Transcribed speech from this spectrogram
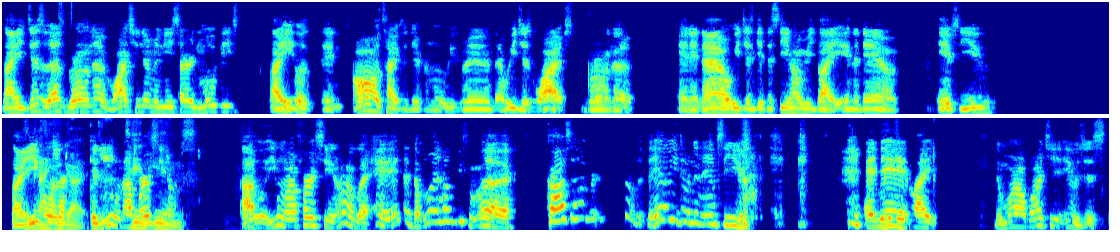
Like just us growing up watching them in these certain movies, Like he was in all types of different movies, man, that we just watched growing up. And then now we just get to see homie like in the damn MCU. Like And even when he I, got cause even when I 10 first seen him, I even when I first seen him, I was like, hey, ain't that the one homie from uh crossover? I was like, the hell are you doing in the MCU? and then like the more I watch it, it was just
